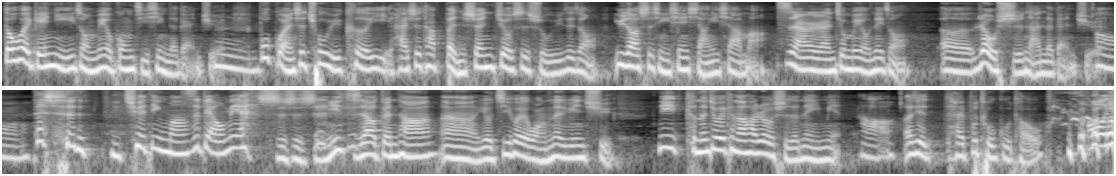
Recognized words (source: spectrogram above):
都会给你一种没有攻击性的感觉。嗯，不管是出于刻意，还是他本身就是属于这种遇到事情先想一下嘛，自然而然就没有那种呃肉食男的感觉。哦，但是你确定吗？只是表面。是是是，你只要跟他嗯有机会往那边去，你可能就会看到他肉食的那一面。好，而且还不吐骨头，哦呀，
